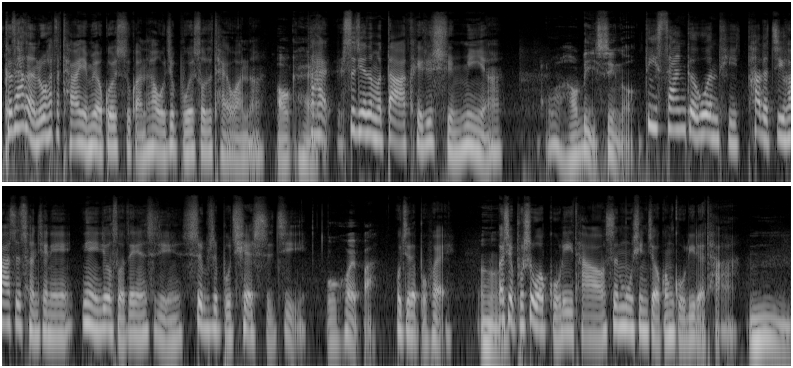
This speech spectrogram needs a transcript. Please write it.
可是他可能如果他在台湾也没有归属感，他我就不会说是台湾呢。OK，他还世界那么大，可以去寻觅啊。哇，好理性哦。第三个问题，他的计划是存钱念念研究所这件事情是不是不切实际？不会吧？我觉得不会。嗯，而且不是我鼓励他哦，是木星九宫鼓励了他。嗯，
